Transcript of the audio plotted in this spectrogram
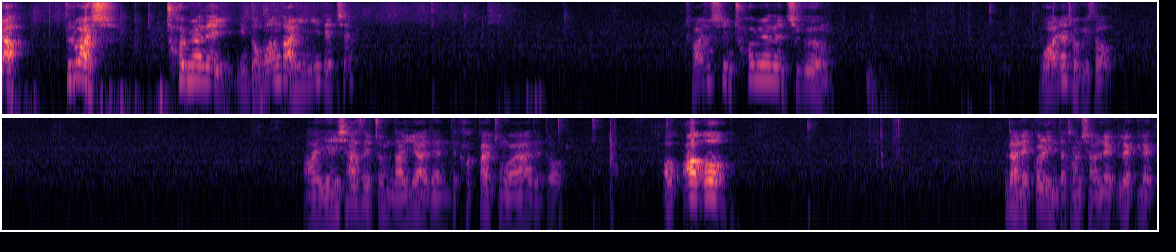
야 들어와 씨 초면에 이 너무한 거 아니니 대체? 저 아저씨는 처음에는 지금 뭐하냐 저기서 아 예샷을 좀 날려야 되는데 가까이 좀 와야 돼 너. 어, 아, 어. 나 렉 걸린다. 잠시만, 렉, 렉, 렉.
